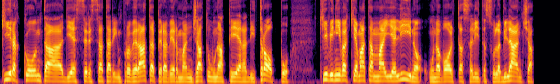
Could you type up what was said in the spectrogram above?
Chi racconta di essere stata rimproverata per aver mangiato una pera di troppo, chi veniva chiamata maialino una volta salita sulla bilancia,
